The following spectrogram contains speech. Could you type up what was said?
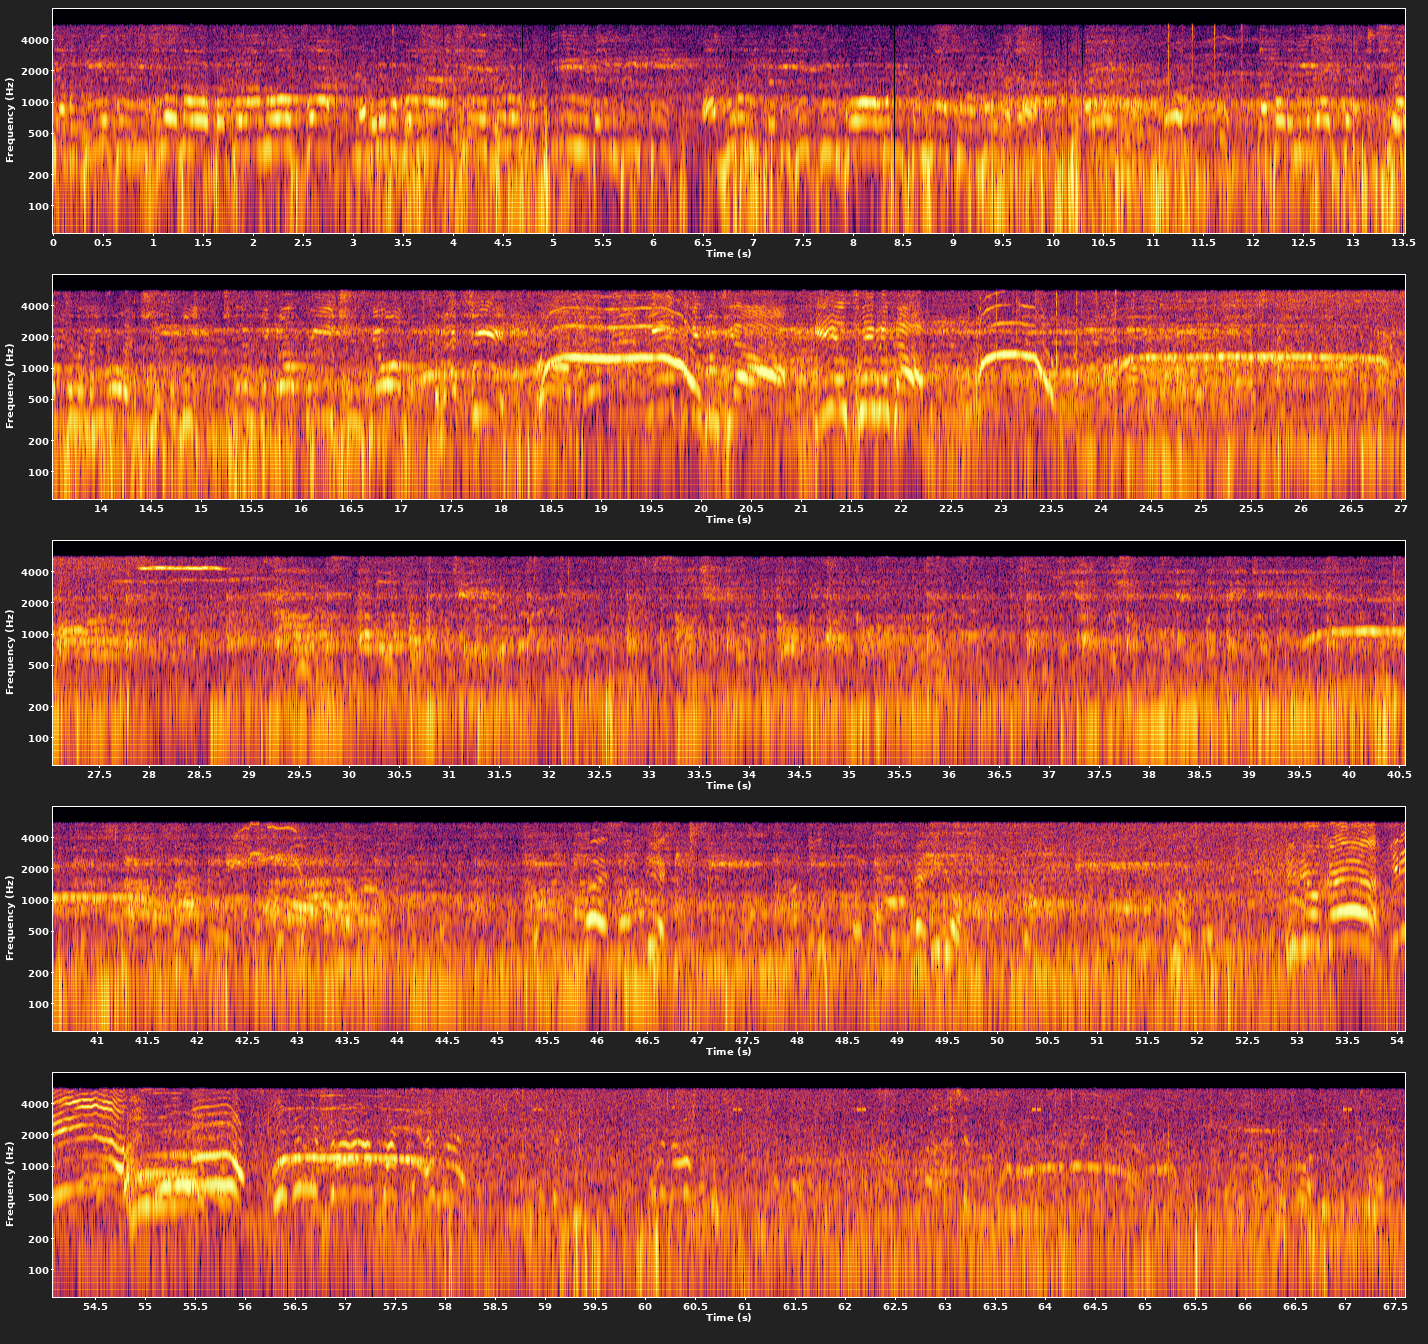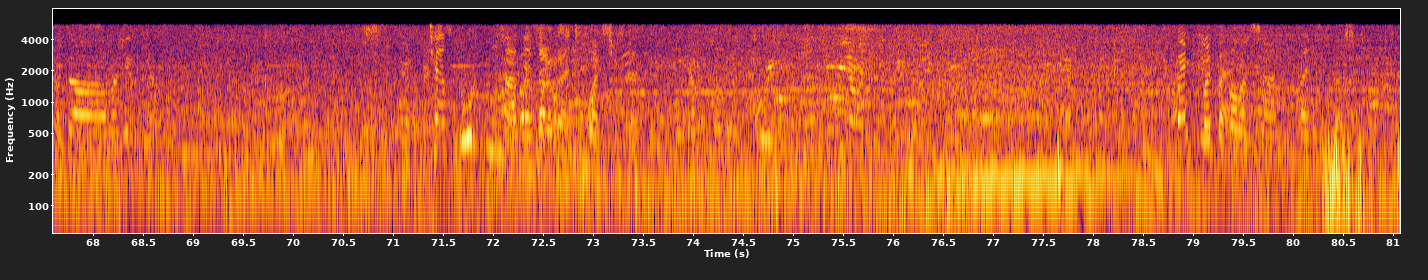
друзья, мы приветствуем еще одного победоносца, который буквально через минуту примет олимпийский огонь пробежит по улицам нашего города. Человек, спорт, которым является частью его жизни, Кирюха! Кирилл! Кирюша! Папа, давай! Это Валерка. Сейчас куртку надо задать мальчика. Спасибо. Спасибо большое. Спасибо.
